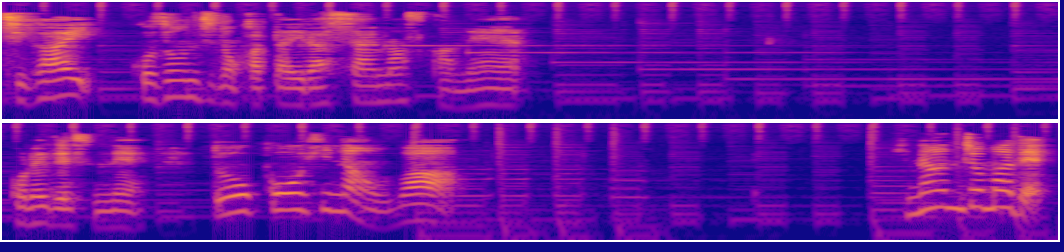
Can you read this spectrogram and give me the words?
違いご存知の方いらっしゃいますかね？これですね、同行避難は、避難所まで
